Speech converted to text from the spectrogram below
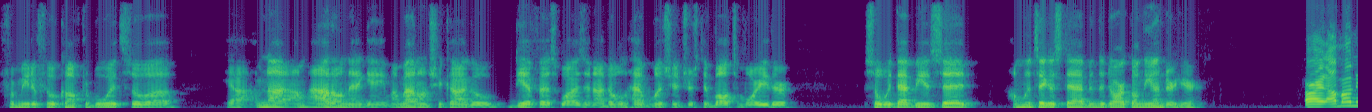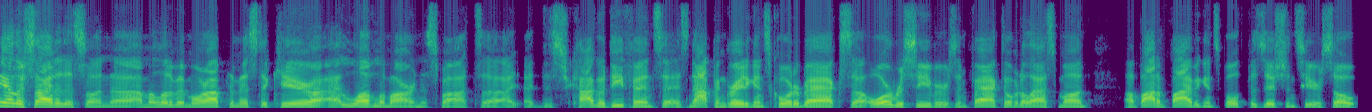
for me to feel comfortable with. So, uh, yeah, I'm not. I'm out on that game. I'm out on Chicago DFS wise, and I don't have much interest in Baltimore either. So, with that being said, I'm going to take a stab in the dark on the under here. All right, I'm on the other side of this one. Uh, I'm a little bit more optimistic here. I, I love Lamar in the spot. Uh, I, I, the Chicago defense has not been great against quarterbacks uh, or receivers. In fact, over the last month, uh, bottom five against both positions here. So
